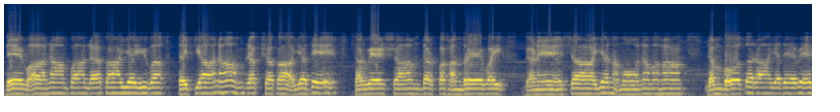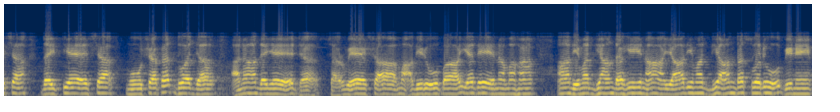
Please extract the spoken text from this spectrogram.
देवानां पालकायैव दैत्यानां रक्षकाय ते सर्वेषां दर्पहन्द्रे वै गणेशाय नमो नमः लम्बोदराय देवेश दैत्येश मूषकध्वज अनादये च सर्वेषामादिरूपाय ते नमः। आदिमध्यान्तहीनायादिमध्यान्तस्वरूपिणे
